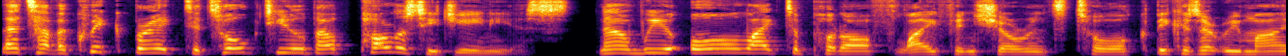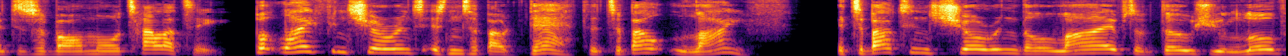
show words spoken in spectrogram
Let's have a quick break to talk to you about Policy Genius. Now, we all like to put off life insurance talk because it reminds us of our mortality. But life insurance isn't about death, it's about life. It's about ensuring the lives of those you love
